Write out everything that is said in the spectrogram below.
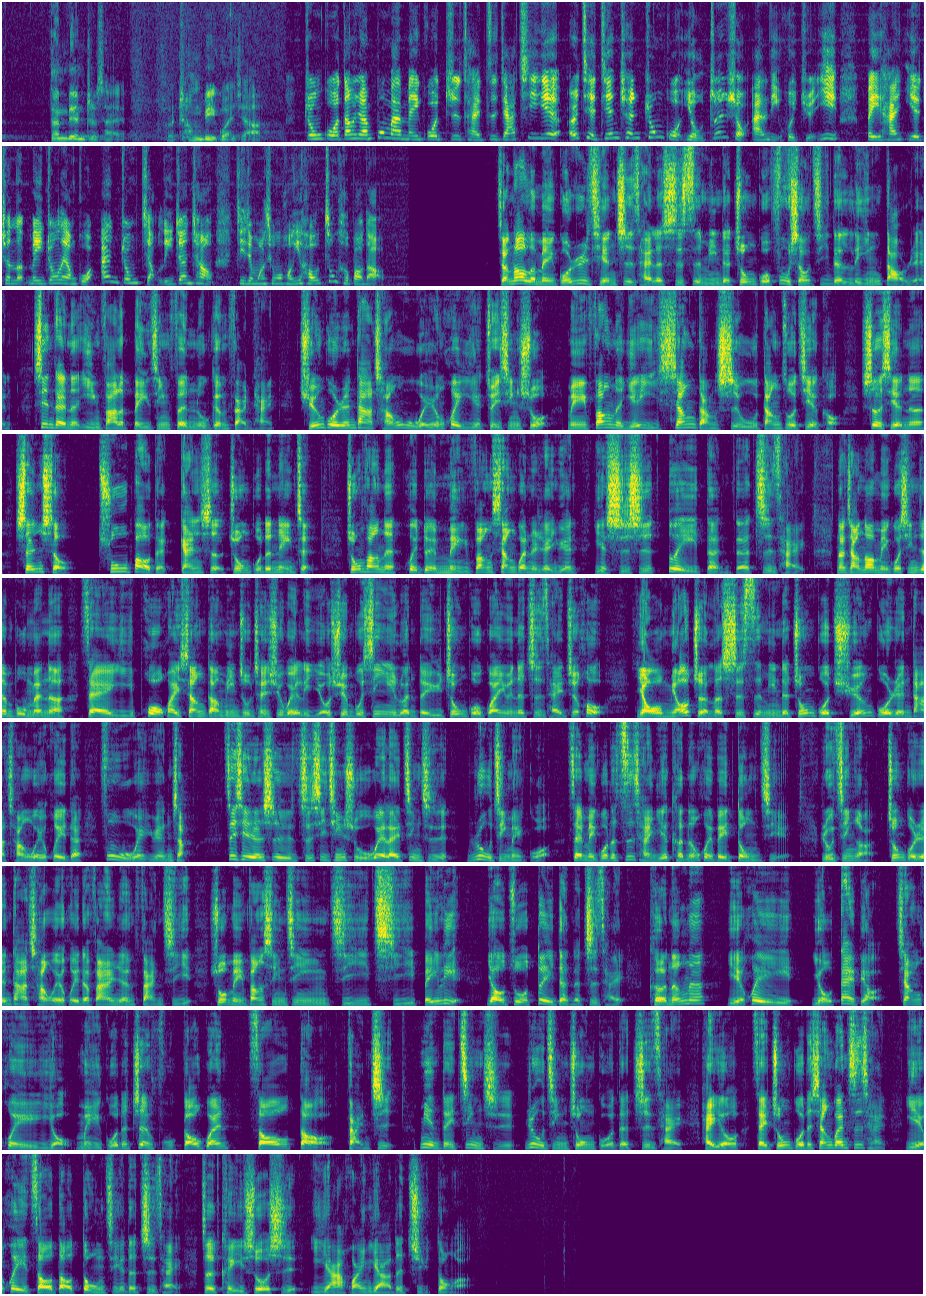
单边制裁和长臂管辖。中国当然不满美国制裁自家企业，而且坚称中国有遵守安理会决议。北韩也成了美中两国暗中角力战场。记者王新文、黄一豪综合报道。讲到了美国日前制裁了十四名的中国副首级的领导人，现在呢引发了北京愤怒跟反弹。全国人大常务委员会也最新说，美方呢也以香港事务当作借口，涉嫌呢伸手。粗暴的干涉中国的内政，中方呢会对美方相关的人员也实施对等的制裁。那讲到美国行政部门呢，在以破坏香港民主程序为理由宣布新一轮对于中国官员的制裁之后，要瞄准了十四名的中国全国人大常委会的副委员长。这些人是直系亲属，未来禁止入境美国，在美国的资产也可能会被冻结。如今啊，中国人大常委会的发言人反击说，美方行径极其卑劣，要做对等的制裁，可能呢也会有代表将会有美国的政府高官遭到反制。面对禁止入境中国的制裁，还有在中国的相关资产也会遭到冻结的制裁，这可以说是以牙还牙的举动啊。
